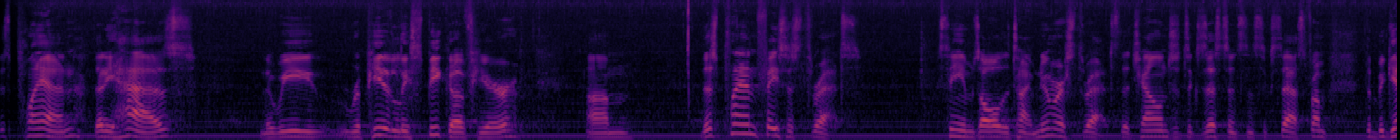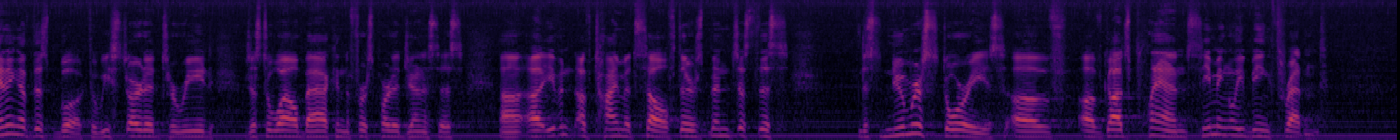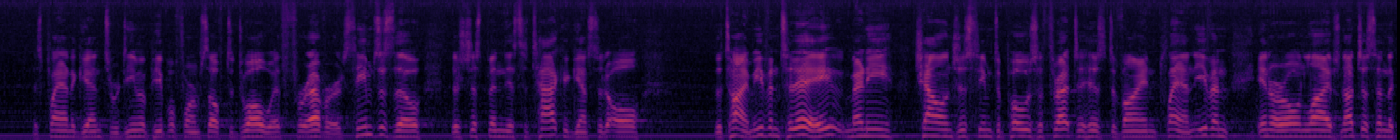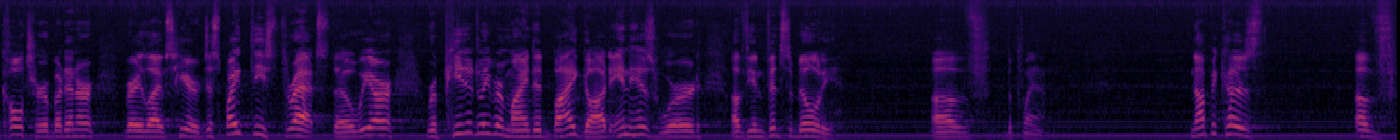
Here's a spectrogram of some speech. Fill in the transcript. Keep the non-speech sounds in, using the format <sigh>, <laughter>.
This plan that he has, that we repeatedly speak of here, um, this plan faces threats. Seems all the time, numerous threats that challenge its existence and success. From the beginning of this book that we started to read just a while back in the first part of Genesis, uh, uh, even of time itself, there's been just this, this numerous stories of, of God's plan seemingly being threatened. His plan again to redeem a people for himself to dwell with forever. It seems as though there's just been this attack against it all the time. Even today, many challenges seem to pose a threat to his divine plan, even in our own lives, not just in the culture, but in our very lives here. Despite these threats, though, we are repeatedly reminded by God in his word of the invincibility of the plan. Not because of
